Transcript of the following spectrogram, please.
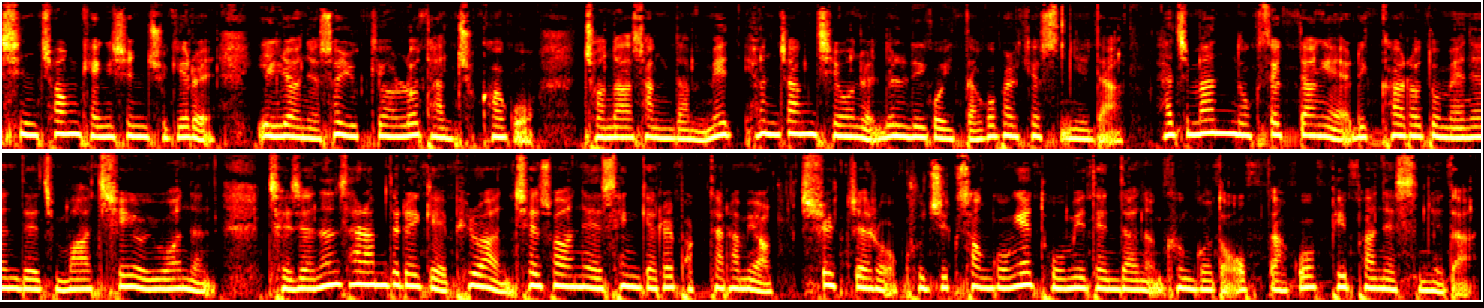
신청 갱신 주기를 1년에서 6개월로 단축하고 전화 상담 및 현장 지원을 늘리고 있다고 밝혔습니다. 하지만 녹색당의 리카르도 메넨데즈 마치 의원은 제재는 사람들에게 필요한 최소한의 생계를 박탈하며 실제로 구직 성공에 도움이 된다는 근거도 없다고 비판했습니다.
